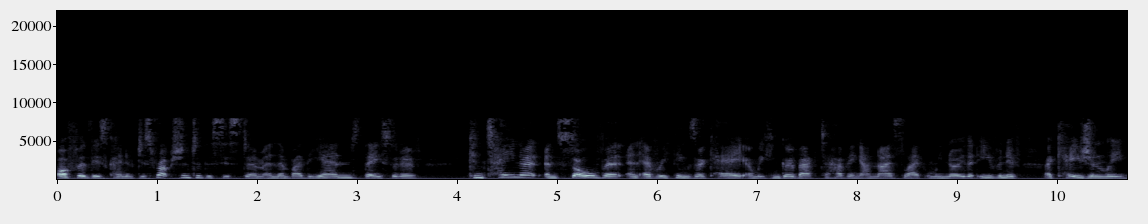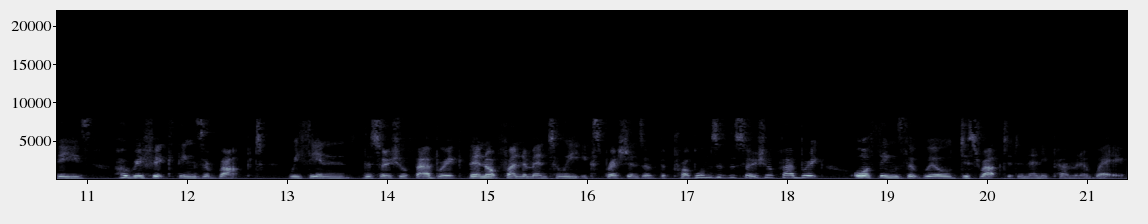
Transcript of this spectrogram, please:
offer this kind of disruption to the system, and then by the end they sort of contain it and solve it and everything's okay and we can go back to having our nice life and we know that even if occasionally these horrific things erupt within the social fabric. They're not fundamentally expressions of the problems of the social fabric or things that will disrupt it in any permanent way.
